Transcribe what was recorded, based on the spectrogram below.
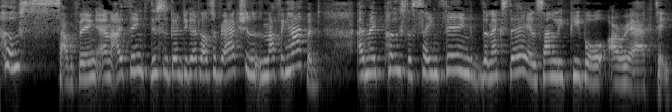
post something and I think this is going to get lots of reaction and nothing happened. I may post the same thing the next day and suddenly people are reacting.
